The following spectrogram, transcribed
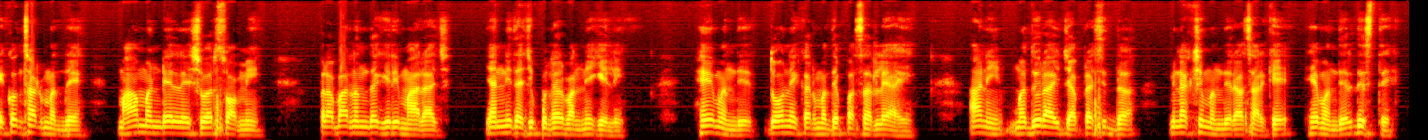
एकोणसाठमध्ये महामंडलेश्वर स्वामी प्रभानंदगिरी महाराज यांनी त्याची पुनर्बांधणी केली. हे मंदिर दोन एकरमध्ये पसरले आहे आणि मदुराईच्या प्रसिद्ध मीनाक्षी मंदिरासारखे हे मंदिर दिसते.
